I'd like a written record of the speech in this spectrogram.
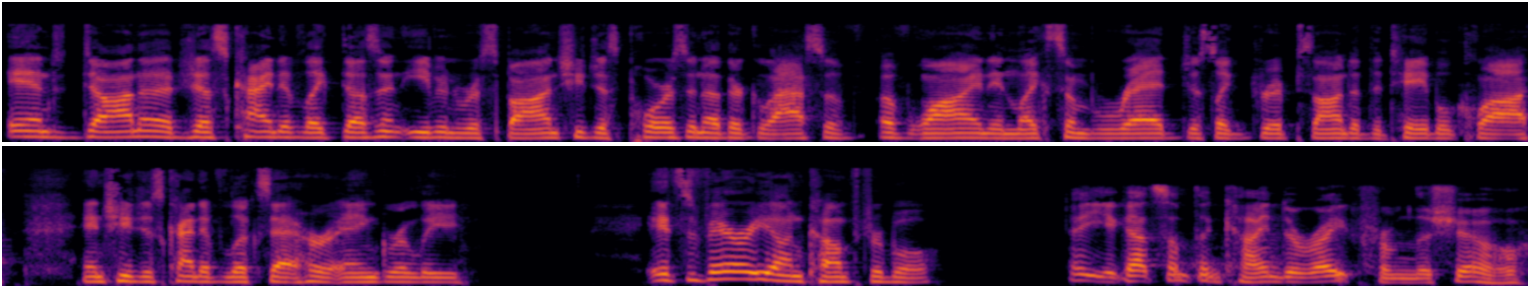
And Donna just kind of like doesn't even respond. She just pours another glass of, of wine and like some red just like drips onto the tablecloth. And she just kind of looks at her angrily. It's very uncomfortable. Hey, you got something kind of right from the show.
